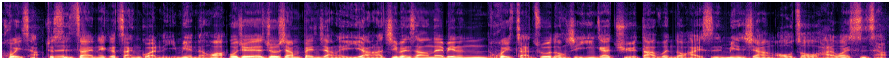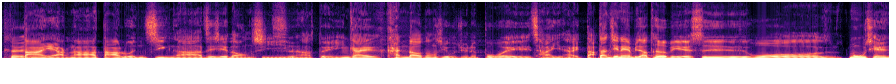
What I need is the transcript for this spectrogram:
会场，就是在那个展馆里面的话，我觉得就像 Ben 讲的一样啊，基本上那边会展出的东西，应该绝大部分都还是面向欧洲海外市场，大洋啊、大轮径啊。这些东西啊，对，应该看到的东西，我觉得不会差异太大。但今天比较特别是，我目前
